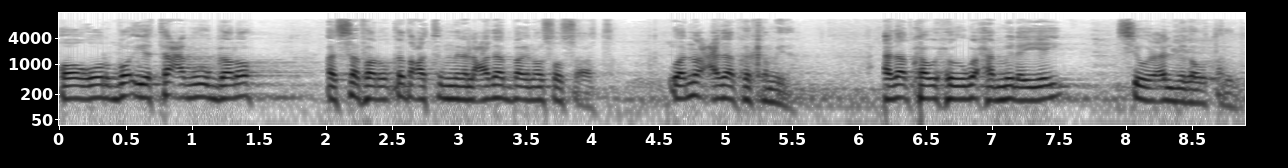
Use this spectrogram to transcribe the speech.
oo qurbo iyo tacab u galo asafaru qicatu min alcadaab baa inoo soo socota. Waa nooc ka mida cadaabka wuxuu ugu xamilayey si uu cilmiga u dalbo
